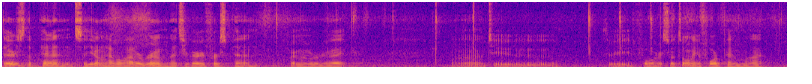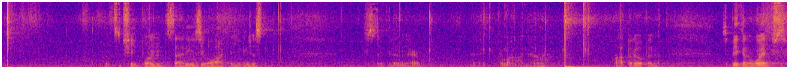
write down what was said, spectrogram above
there's the pen, so you don't have a lot of room. That's your very first pen, if I remember right. One, two, three, four. So it's only a four pin lock. It's a cheap one. It's that easy a lock that you can just stick it in there. Hey, come on now. Pop it open. Speaking of which,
